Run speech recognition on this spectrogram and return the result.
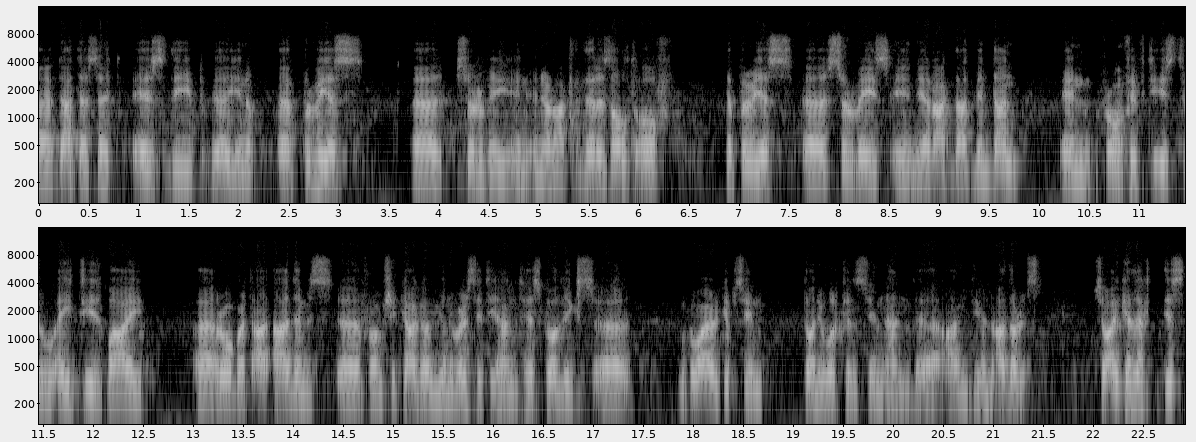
uh, data set is the uh, you know uh, previous uh, survey in, in Iraq. The result of the previous uh, surveys in Iraq that had been done in from 50s to 80s by uh, Robert Adams from Chicago University and his colleagues McGuire Gibson, Tony Wilkinson, and and you know, others. So I collect this,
